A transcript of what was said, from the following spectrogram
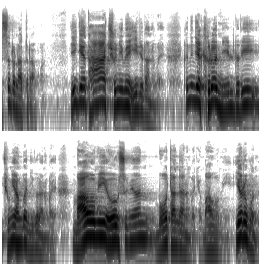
쓸어 놨더라고. 이게 다 주님의 일이라는 거예요. 근데 이제 그런 일들이 중요한 건 이거라는 거예요. 마음이 없으면 못 한다는 거죠. 마음이. 여러분,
